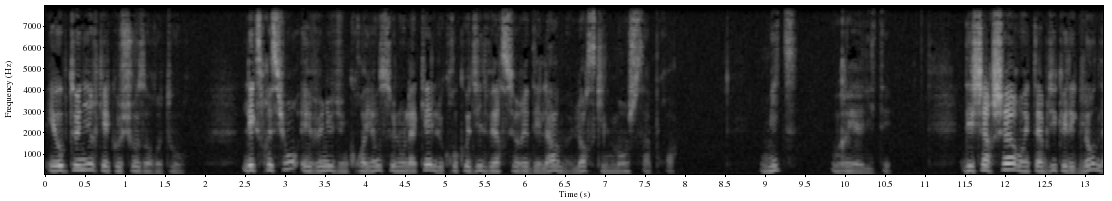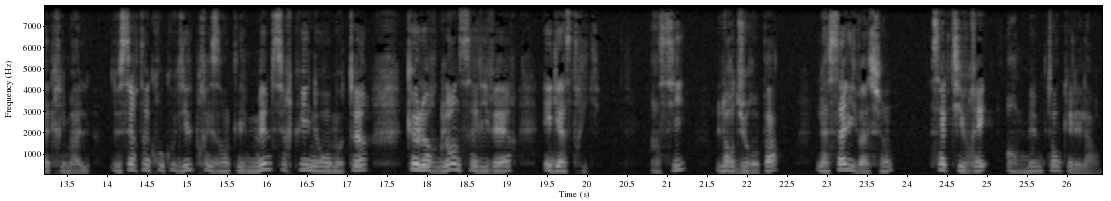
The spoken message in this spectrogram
et obtenir quelque chose en retour. L'expression est venue d'une croyance selon laquelle le crocodile verserait des larmes lorsqu'il mange sa proie. Mythe ou réalité? Des chercheurs ont établi que les glandes lacrymales de certains crocodiles présentent les mêmes circuits neuromoteurs que leurs glandes salivaires et gastriques. Ainsi, lors du repas, la salivation s'activerait en même temps que les larmes.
